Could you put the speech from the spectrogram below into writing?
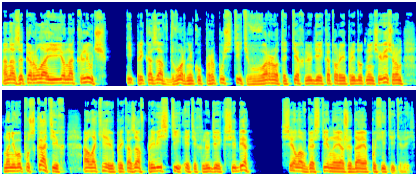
она заперла ее на ключ и, приказав дворнику пропустить в ворота тех людей, которые придут нынче вечером, но не выпускать их, а лакею, приказав привести этих людей к себе, села в гостиной, ожидая похитителей.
